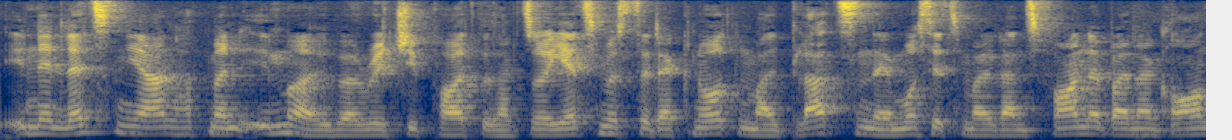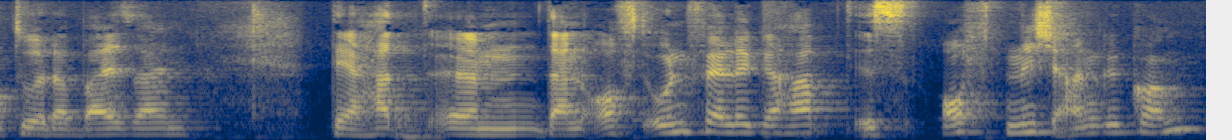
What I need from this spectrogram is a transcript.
in den letzten Jahren hat man immer über Richie Port gesagt, so jetzt müsste der Knoten mal platzen, der muss jetzt mal ganz vorne bei einer Grand Tour dabei sein. Der hat ähm, dann oft Unfälle gehabt, ist oft nicht angekommen.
